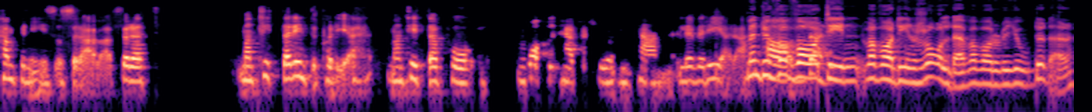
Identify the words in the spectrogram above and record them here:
companies och sådär. För att man tittar inte på det. Man tittar på vad den här personen kan leverera. Men du, vad var, din, vad var din roll där? Vad var det du gjorde där?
